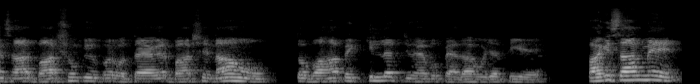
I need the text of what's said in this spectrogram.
इसार बारिशों के ऊपर होता है। अगर बारिशें ना हों तो वहाँ पे किल्लत जो है वो पैदा हो जाती है। पाकिस्तान में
